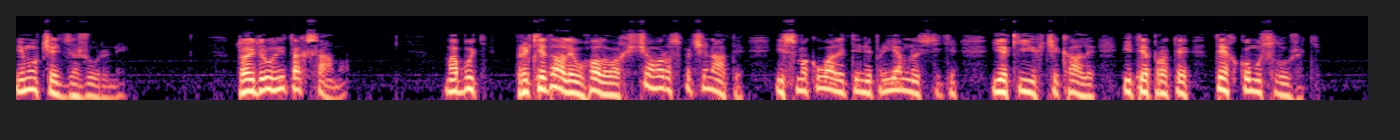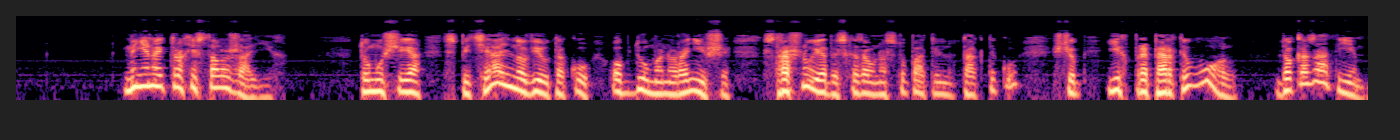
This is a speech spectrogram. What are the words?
і мовчить зажурений. Той другий так само. Мабуть, прикидали в головах, з чого розпочинати, і смакували ті неприємності, які їх чекали, і те проти тих, кому служать. Мені навіть трохи стало жаль їх, тому що я спеціально вів таку обдуману раніше, страшну, я би сказав, наступательну тактику, щоб їх приперти в угол, доказати їм,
